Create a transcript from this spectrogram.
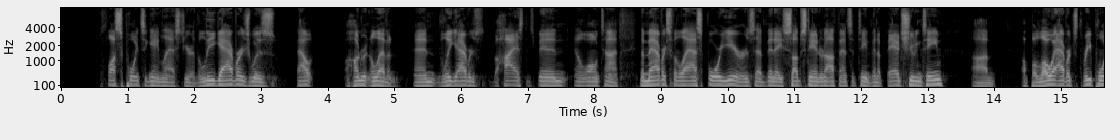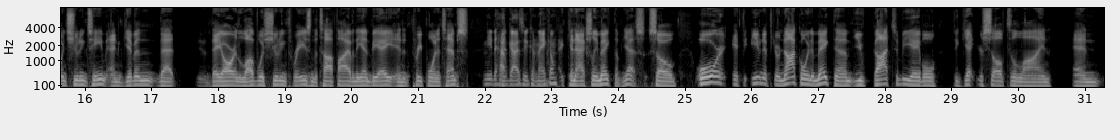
plus points a game last year. The league average was about 111, and the league average the highest it's been in a long time. The Mavericks for the last four years have been a substandard offensive team, been a bad shooting team, um, a below average three point shooting team, and given that they are in love with shooting threes in the top five in the NBA in three point attempts, Need to have guys who can make them. can actually make them. Yes. So, or if even if you're not going to make them, you've got to be able to get yourself to the line and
